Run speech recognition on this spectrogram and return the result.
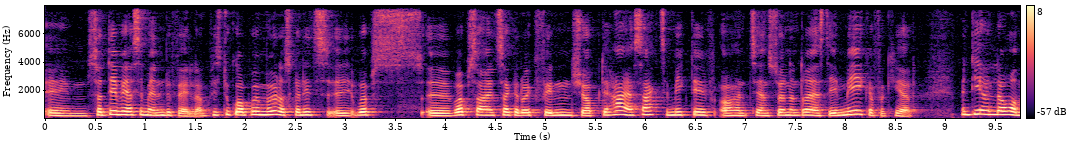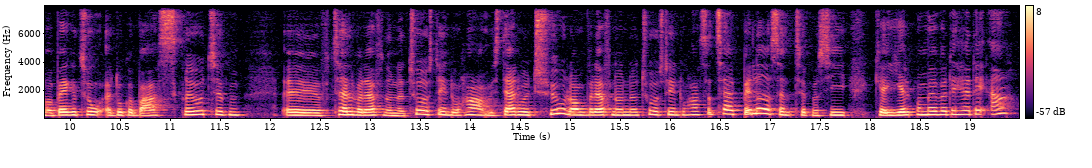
Øhm, så det vil jeg simpelthen anbefale Hvis du går på Møllers Granits øh, webs, øh, website, så kan du ikke finde en shop. Det har jeg sagt til Mik det, og han, til hans søn Andreas. Det er mega forkert. Men de har lovet mig begge to, at du kan bare skrive til dem, øh, fortælle, hvad det er for noget natursten, du har. Hvis der er du i tvivl om, hvad det er for noget natursten, du har, så tag et billede og send til dem og sige, kan I hjælpe mig med, hvad det her det er?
